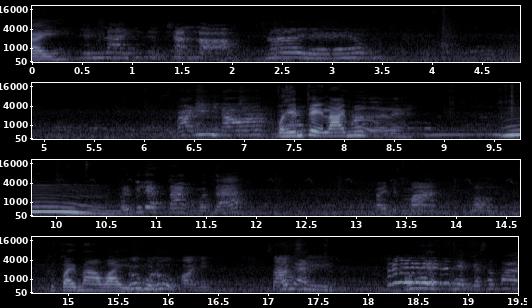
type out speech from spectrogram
าย ใช่แล้วสบายดีพี่น้องบ่เห็นเจลายมือเลย อืมมันไปเรียกตั้งบ่จ๊ะไปจนมาบ่คือไปมาไวลูกหัวลูกคอยนี่สามสี่โอ้เห็ดเห็ดก็สบาย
